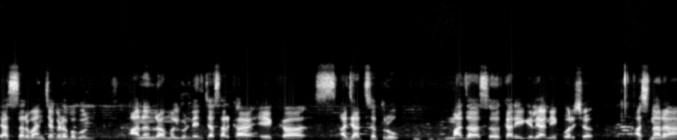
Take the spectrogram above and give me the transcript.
त्या सर्वांच्याकडे बघून आनंदराव मलगुंडेंच्या सारखा एक अजात शत्रू माझा सहकारी गेले अनेक वर्ष असणारा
